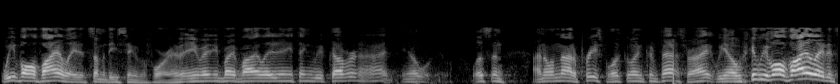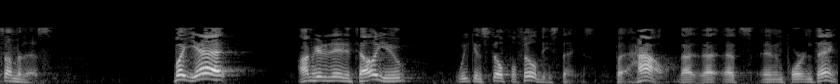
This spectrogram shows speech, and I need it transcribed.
we've all violated some of these things before. Have anybody violated anything we've covered? All right. You know, listen, I know I'm not a priest, but let's go and confess, right? You know, we've all violated some of this. But yet, I'm here today to tell you we can still fulfill these things. But how? That, that, that's an important thing.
